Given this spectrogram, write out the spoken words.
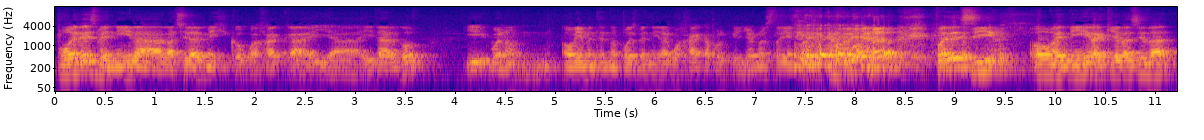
puedes venir a la Ciudad de México, Oaxaca y a Hidalgo. Y bueno, obviamente no puedes venir a Oaxaca porque yo no estoy en Oaxaca. puedes ir o venir aquí a la ciudad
